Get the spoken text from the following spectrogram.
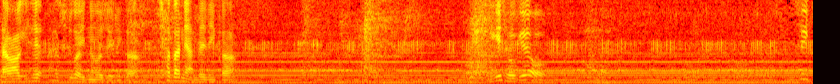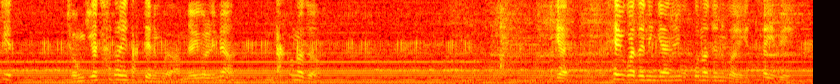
나가게 해- 할 수가 있는 거죠. 그러니까 차단이 안 되니까. 이게 저게요. 스위치 전기가 차단이 딱 되는 거예요. 압력이 걸리면 딱 끊어져 이게 태우가 되는 게 아니고 끊어지는 거예요 이게 타입이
